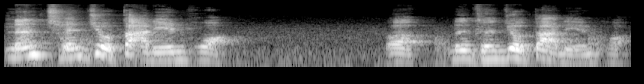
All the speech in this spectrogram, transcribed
能成就大莲花，啊，能成就大莲花。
